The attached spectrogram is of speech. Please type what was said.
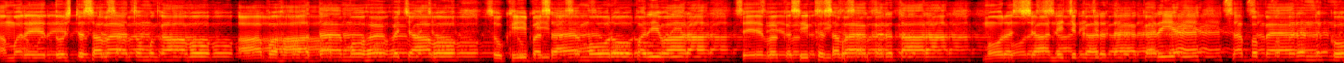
ਹਮਰੇ ਦੁਸ਼ਟ ਸਭੈ ਤੁਮ ਗਾਵੋ ਆਪ ਹਾਥੈ ਮੋਹ ਬਚਾਵੋ ਸੁਖੀ ਬਸੈ ਮੋਰੋ ਪਰਿਵਾਰਾ ਸੇਵਕ ਸਿੱਖ ਸਭੈ ਕਰਤਾਰਾ ਮੋਰ ਅੱਛਾ ਨਿਜ ਕਰਦੈ ਕਰੀਐ ਸਭ ਬੈਰਨ ਕੋ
